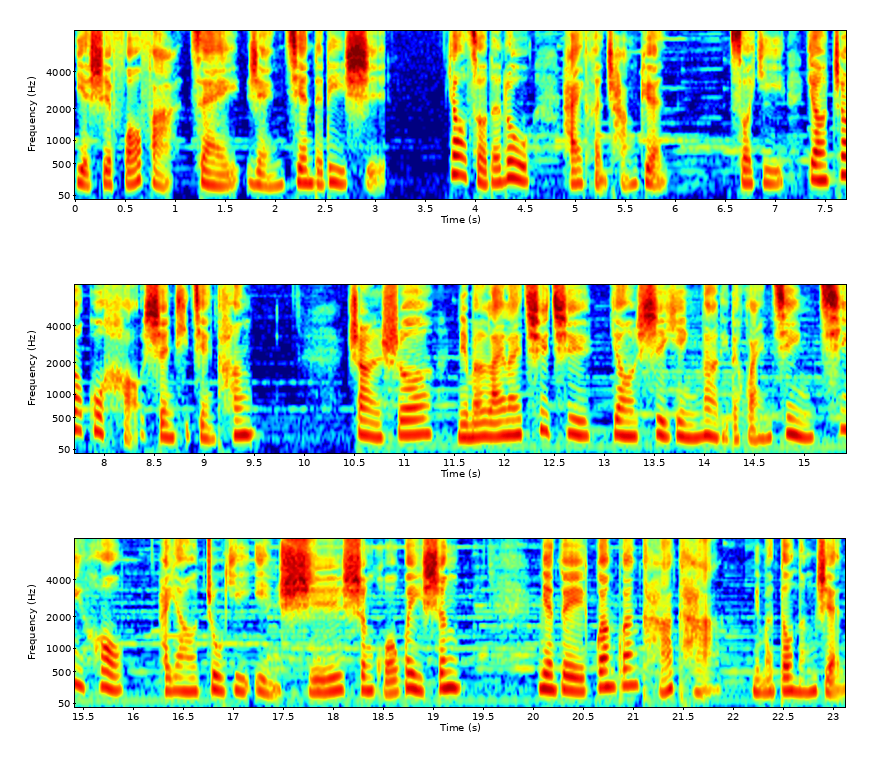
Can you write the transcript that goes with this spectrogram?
也是佛法在人间的历史，要走的路。还很长远，所以要照顾好身体健康。上人说：“你们来来去去，要适应那里的环境气候，还要注意饮食、生活卫生。面对关关卡卡，你们都能忍，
